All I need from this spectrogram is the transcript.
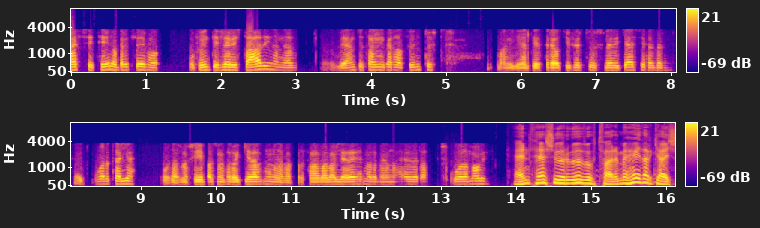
fætt sér til á Breitlegum og, og fundið fleiri staði. Þannig að við endur talningar það fundust, mann ekki held ég 30-40 fleiri gæsir en það voru að telja og það er svona svipað sem það þarf að gera núna, það var bara það var valið að veðna meðan það hefur verið að skoða málinn. En þessu er öfugt farið með heiðargæs.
